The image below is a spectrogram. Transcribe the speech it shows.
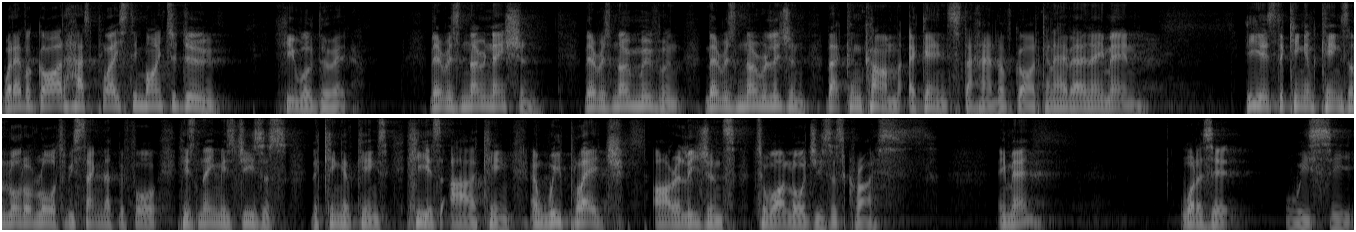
Whatever God has placed in mind to do, He will do it. There is no nation, there is no movement, there is no religion that can come against the hand of God. Can I have an amen? He is the King of Kings and Lord of Lords. We sang that before. His name is Jesus, the King of Kings. He is our King. And we pledge our allegiance to our Lord Jesus Christ. Amen? What is it we see?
